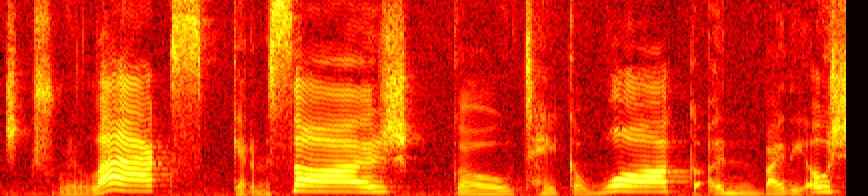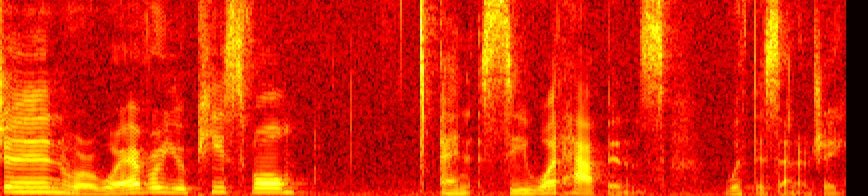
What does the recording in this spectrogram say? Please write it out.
just relax, get a massage, go take a walk by the ocean or wherever you're peaceful and see what happens with this energy.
